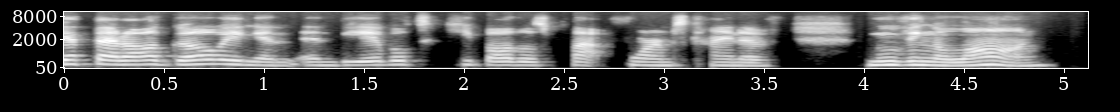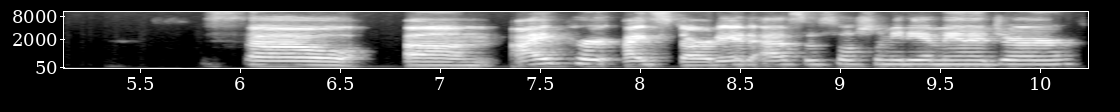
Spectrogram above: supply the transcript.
get that all going and, and be able to keep all those platforms kind of moving along? So um, I per I started as a social media manager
